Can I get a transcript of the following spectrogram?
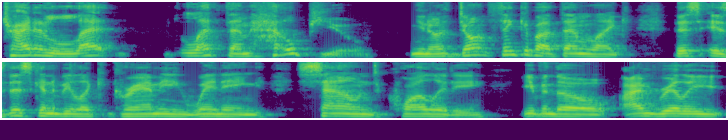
try to let let them help you. You know don't think about them like this is this going to be like grammy winning sound quality? Even though i'm really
